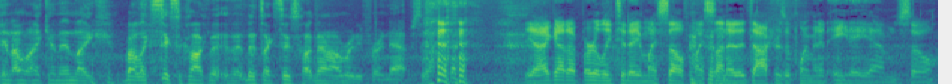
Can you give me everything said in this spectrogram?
and I'm like, and then like about like six o'clock. That's like six o'clock now. I'm ready for a nap. So Yeah, I got up early today myself. My son had a doctor's appointment at 8 a.m., so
